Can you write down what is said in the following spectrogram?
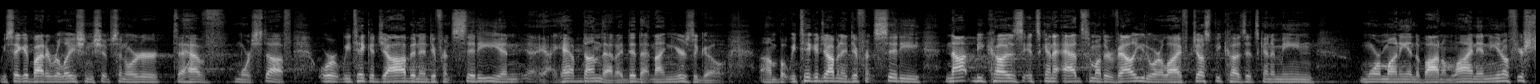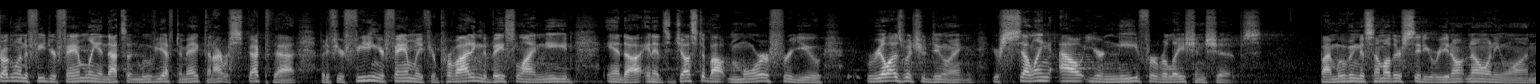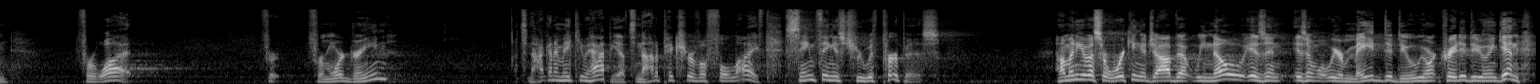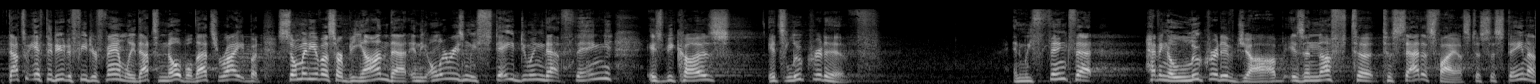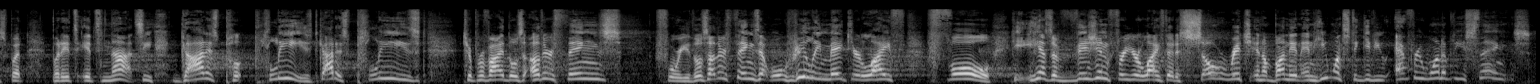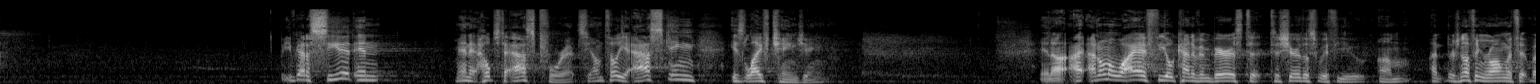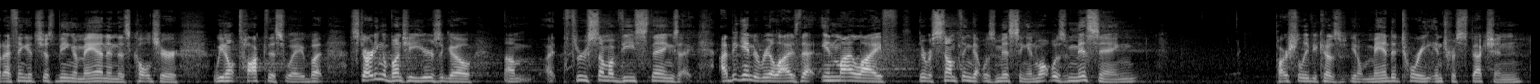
we say goodbye to relationships in order to have more stuff. Or we take a job in a different city, and I have done that. I did that nine years ago. Um, but we take a job in a different city, not because it's going to add some other value to our life, just because it's going to mean more money in the bottom line. And you know, if you're struggling to feed your family and that's a move you have to make, then I respect that. But if you're feeding your family, if you're providing the baseline need, and, uh, and it's just about more for you, realize what you're doing. You're selling out your need for relationships by moving to some other city where you don't know anyone. For what? For, for more green? It's not going to make you happy. That's not a picture of a full life. Same thing is true with purpose. How many of us are working a job that we know isn't, isn't what we were made to do, we weren't created to do? And again, that's what you have to do to feed your family. That's noble, that's right. But so many of us are beyond that. And the only reason we stay doing that thing is because it's lucrative. And we think that having a lucrative job is enough to, to satisfy us, to sustain us, but, but it's, it's not. See, God is pl- pleased. God is pleased to provide those other things for you, those other things that will really make your life full. He, he has a vision for your life that is so rich and abundant, and He wants to give you every one of these things. But you've got to see it, and man, it helps to ask for it. See, I'm telling you, asking is life changing. And I, I, don't know why I feel kind of embarrassed to, to share this with you. Um, I, there's nothing wrong with it, but I think it's just being a man in this culture. We don't talk this way. But starting a bunch of years ago, um, through some of these things, I, I began to realize that in my life, there was something that was missing. And what was missing, partially because, you know, mandatory introspection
